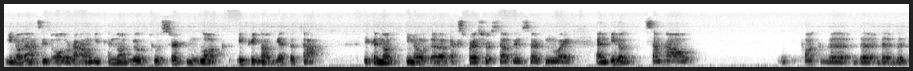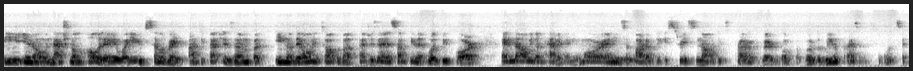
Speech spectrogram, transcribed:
you know, Nazis all around. You cannot go to a certain block if you not get attacked. You cannot, you know, uh, express yourself in a certain way. And, you know, somehow fuck the, the, the, the, the you know, national holiday where you celebrate anti-fascism, but, you know, they only talk about fascism as something that was before and now we don't have it anymore and mm. it's a mm. part of the history. It's not. It's part of, the real present, I would say.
